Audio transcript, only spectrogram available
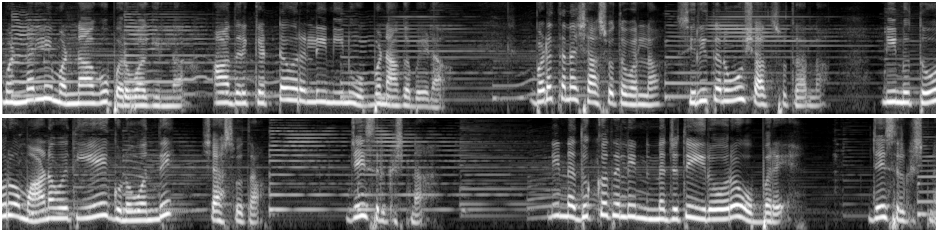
ಮಣ್ಣಲ್ಲಿ ಮಣ್ಣಾಗೂ ಪರವಾಗಿಲ್ಲ, ಆದರೆ ಕೆಟ್ಟವರಲ್ಲಿ ನೀನು ಒಬ್ಬನಾಗಬೇಡ. ಬಡತನ ಶಾಶ್ವತವಲ್ಲ, ಸಿರಿತನವೂ ಶಾಶ್ವತ ಅಲ್ಲ. ನೀನು ತೋರೋ ಮಾನವತೆಯೇ ಗುಣವೊಂದೇ ಶಾಶ್ವತ. ಜೈ ಶ್ರೀಕೃಷ್ಣ. ನಿನ್ನ ದುಃಖದಲ್ಲಿ ನಿನ್ನ ಜೊತೆ ಇರೋರೋ ಒಬ್ಬರೇ. ಜೈ ಶ್ರೀಕೃಷ್ಣ.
